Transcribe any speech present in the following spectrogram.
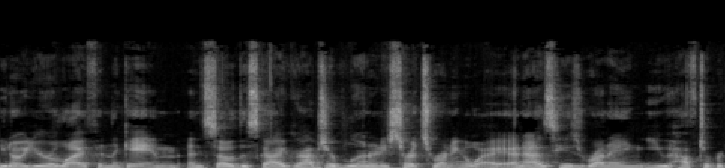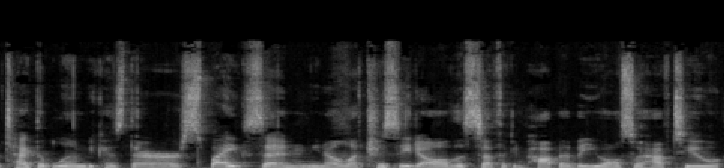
you know, your life in the game. And so this guy grabs your balloon and he starts running away. And as he's running, you have to protect the balloon because there are spikes and, you know, electricity, and all the stuff that can pop it, but you also have to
